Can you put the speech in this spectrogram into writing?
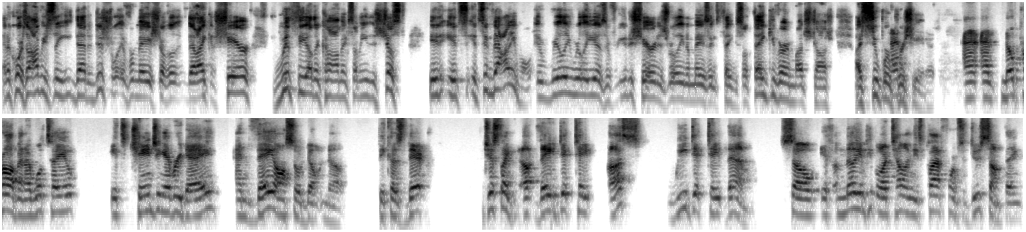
and of course, obviously, that additional information that I can share with the other comics. I mean, it's just it, it's it's invaluable. It really, really is. And for you to share it is really an amazing thing. So thank you very much, Josh. I super And- appreciate it. and, and no problem. And I will tell you, it's changing every day, and they also don't know because they're just like uh, they dictate us, we dictate them. So if a million people are telling these platforms to do something,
